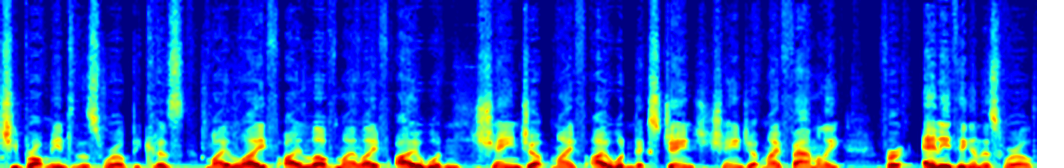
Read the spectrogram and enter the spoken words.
she brought me into this world because my life, I love my life. I wouldn't change up my, I wouldn't exchange, change up my family for anything in this world.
